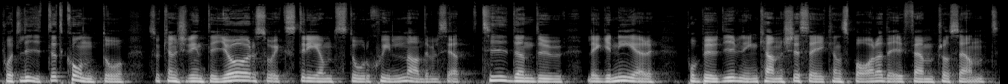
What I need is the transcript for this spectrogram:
på ett litet konto så kanske det inte gör så extremt stor skillnad. Det vill säga att tiden du lägger ner på budgivning kanske säg kan spara dig 5%.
